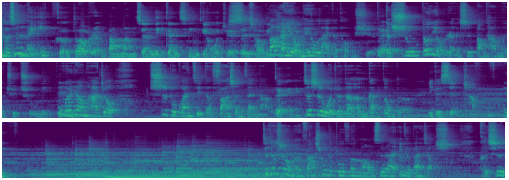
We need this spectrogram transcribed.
可是每一格都有人帮忙整理跟清点，我觉得是超厉害。包含有没有来的同学的书，都有人是帮他们去处理，不会让他就事不关己的发生在那里。对，这是我觉得很感动的一个现场。嗯，这就是我们发书的部分喽。虽然一个半小时。可是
